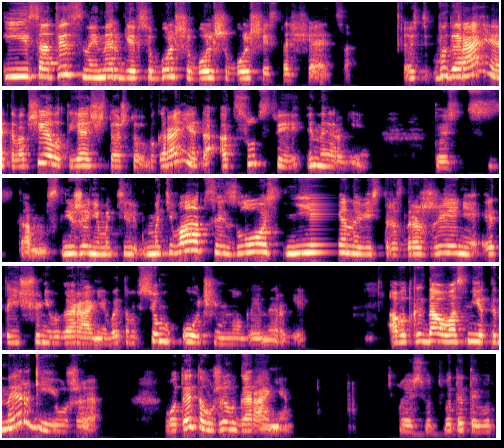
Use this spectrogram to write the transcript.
и, соответственно, энергия все больше, больше, больше истощается. То есть выгорание это вообще, вот я считаю, что выгорание это отсутствие энергии. То есть там снижение мотивации, злость, ненависть, раздражение – это еще не выгорание. В этом всем очень много энергии. А вот когда у вас нет энергии уже, вот это уже выгорание. То есть вот, вот этой вот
